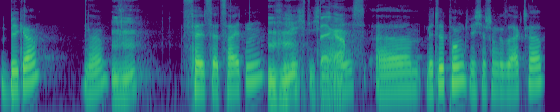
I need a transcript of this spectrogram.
Bigger, ne? Mhm. Fels der Zeiten, Mhm, richtig Banger. nice. Ähm, Mittelpunkt, wie ich ja schon gesagt habe.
